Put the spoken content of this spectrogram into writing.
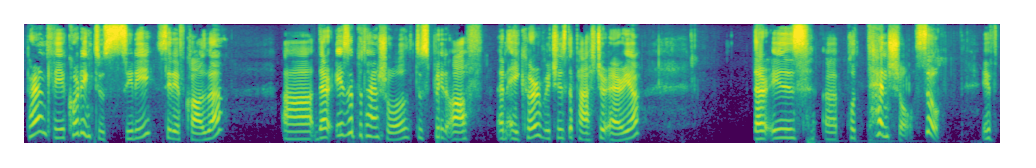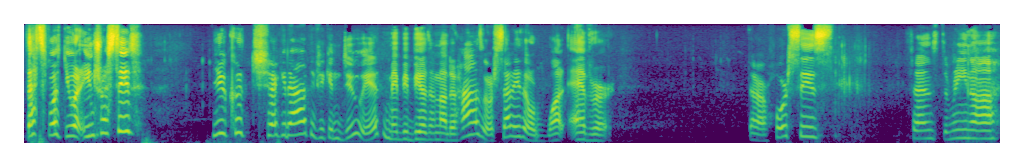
apparently, according to city, city of Caldwell, uh, there is a potential to split off an acre, which is the pasture area. There is a potential. So if that's what you are interested, you could check it out if you can do it. Maybe build another house or sell it or whatever. There are horses, fenced arena,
